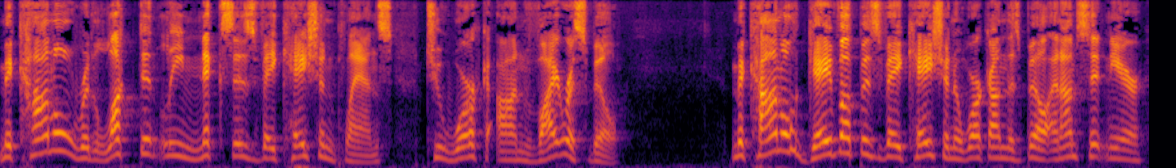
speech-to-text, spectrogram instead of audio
McConnell reluctantly nixes vacation plans to work on virus bill. McConnell gave up his vacation to work on this bill, and I'm sitting here.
